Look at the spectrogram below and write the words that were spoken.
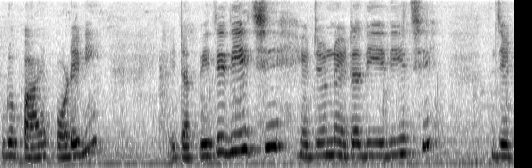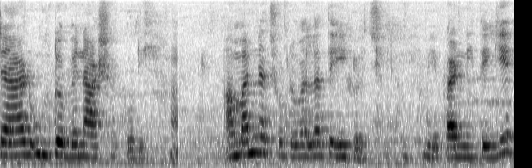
পুরো পায়ে পড়েনি। এটা পেতে দিয়েছি, এর জন্য এটা দিয়ে দিয়েছি, যেটা আর উল্টোবে না আশা করি। আমার না ছোটোবেলাতেই হয়েছিল। পেপার নিতে গিয়ে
